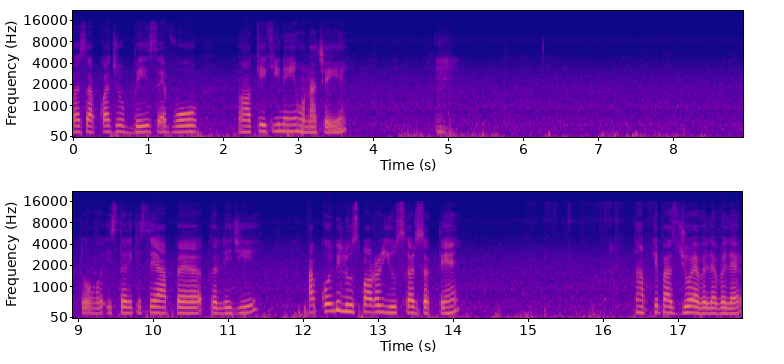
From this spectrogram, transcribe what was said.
बस आपका जो बेस है वो केक ही नहीं होना चाहिए। तो इस तरीके से आप कर लीजिए। आप कोई भी लूज़ पाउडर यूज़ कर सकते हैं। आपके पास जो अवेलेबल है।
